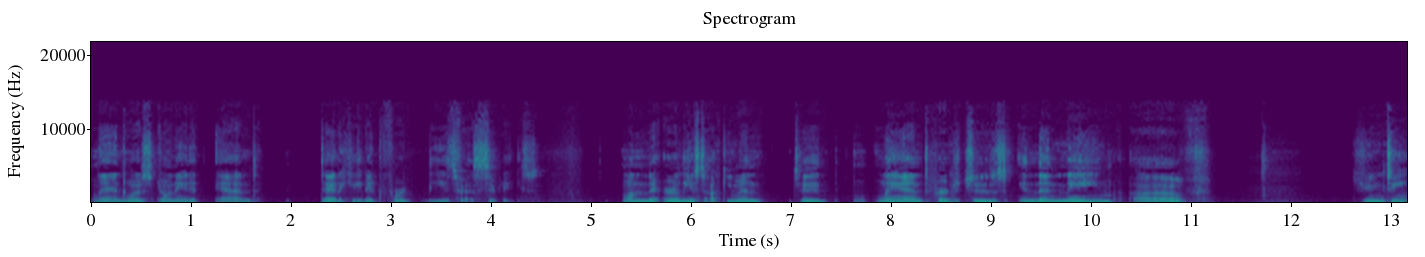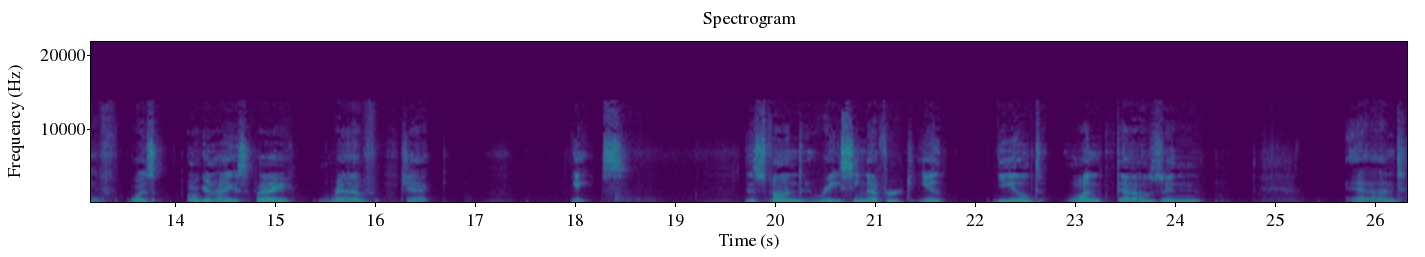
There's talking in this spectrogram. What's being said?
land was donated and dedicated for these festivities. One of the earliest documented land purchases in the name of Juneteenth was organized by Rev. Jack Yates. This fundraising effort yielded 1,000 and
